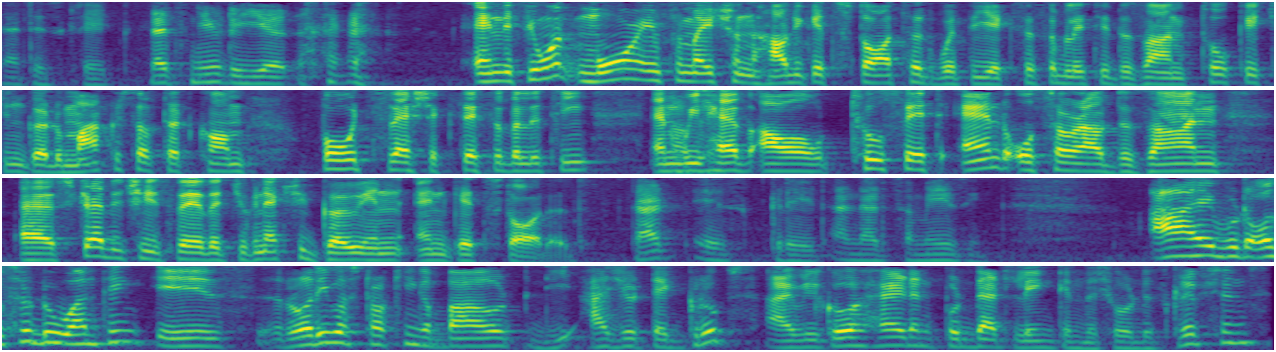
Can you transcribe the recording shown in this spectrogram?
That is great. That's new to hear. and if you want more information on how to get started with the Accessibility Design Toolkit, you can go to microsoft.com forward slash accessibility. And okay. we have our toolset and also our design uh, strategies there that you can actually go in and get started. That is great and that's amazing. I would also do one thing is Rory was talking about the Azure Tech Groups. I will go ahead and put that link in the show descriptions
